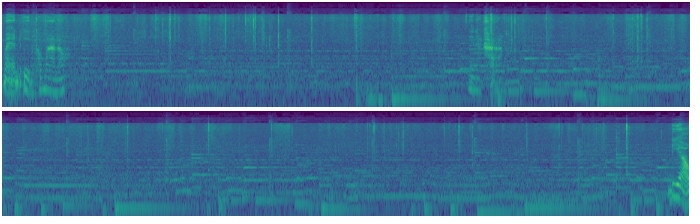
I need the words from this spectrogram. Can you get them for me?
แหมอันอื่นเข้ามาเนาะนี่นะคะนะคะ เดี๋ยว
